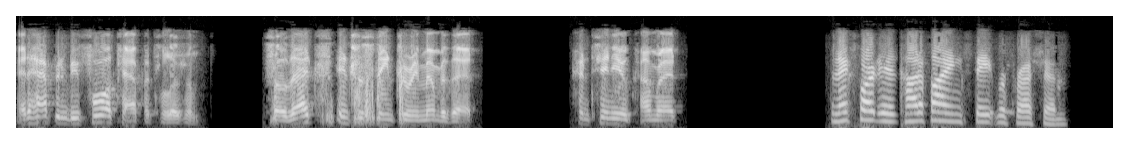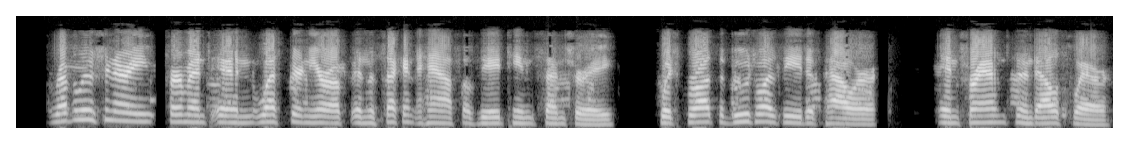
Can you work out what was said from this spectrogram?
It happened before capitalism. So that's interesting to remember that. Continue, comrade. The next part is codifying state repression. Revolutionary ferment in Western Europe in the second half of the 18th century, which brought the bourgeoisie to power in France and elsewhere,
